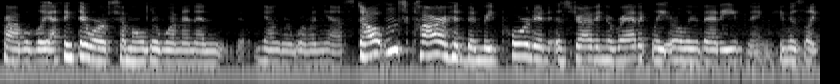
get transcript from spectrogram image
probably. I think there were some older women and younger women, yes. Dalton's car had been reported as driving erratically earlier that evening. He was like,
